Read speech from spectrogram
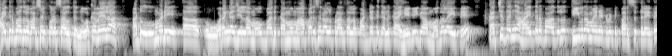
హైదరాబాద్లో వర్షం కొనసాగుతుంది. ఒకవేళ అటు ఉమ్మడి వరంగల్ జిల్లా మహబాద్ ఖమ్మం ఆ పరిసరాల ప్రాంతాల్లో పడ్డట్టు కనుక హెవీగా మొదలైతే ఖచ్చితంగా హైదరాబాద్లో తీవ్రమైనటువంటి పరిస్థితులు అయితే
